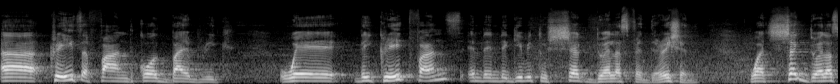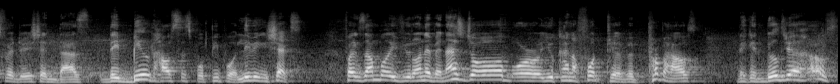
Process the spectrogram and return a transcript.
uh, creates a fund called Buy Brick, where they create funds and then they give it to Shack Dwellers Federation. What Shack Dwellers Federation does, they build houses for people living in shacks. For example, if you don't have a nice job or you can't afford to have a proper house, they can build you a house.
